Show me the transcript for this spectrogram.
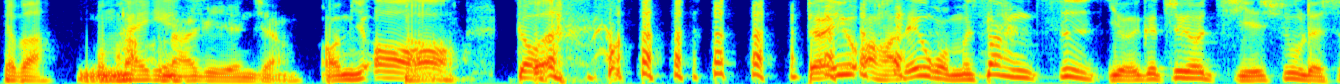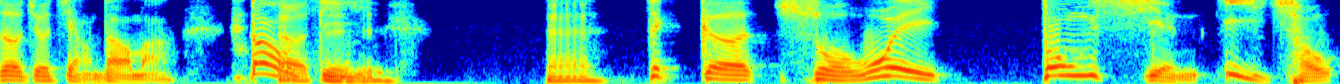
要不要？我们拍一点哪个演讲？哦，你哦哦，对，对，因为啊，因为我们上次有一个最后结束的时候就讲到嘛，到底，嗯，这个所谓风险溢酬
